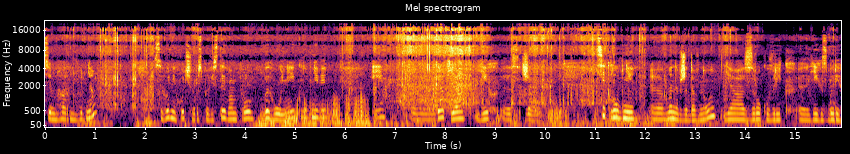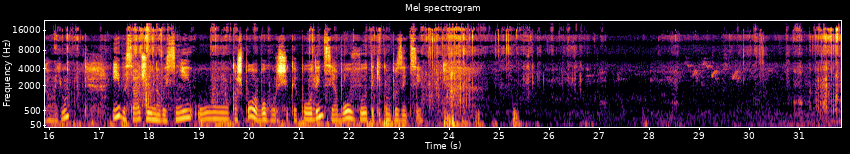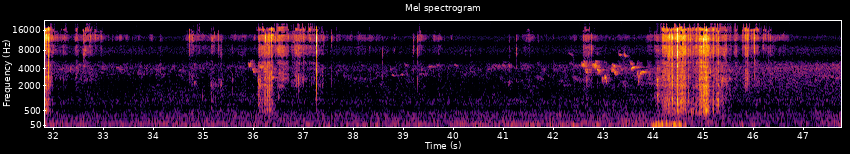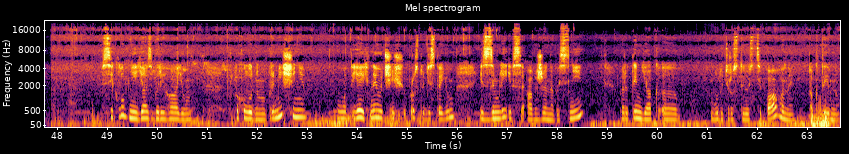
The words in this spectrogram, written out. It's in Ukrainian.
Усім гарного дня. Сьогодні хочу розповісти вам про бегонії клубніві і е, як я їх е, саджала. Ці клубні е, в мене вже давно. Я з року в рік їх зберігаю і висаджую навесні у кашпо або горщики поодинці або в такі композиції. Всі клубні я зберігаю в прохолодному приміщенні. От, я їх не очищу, просто дістаю із землі і все. А вже навесні, перед тим як е, будуть рости ось ці пагони активно,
